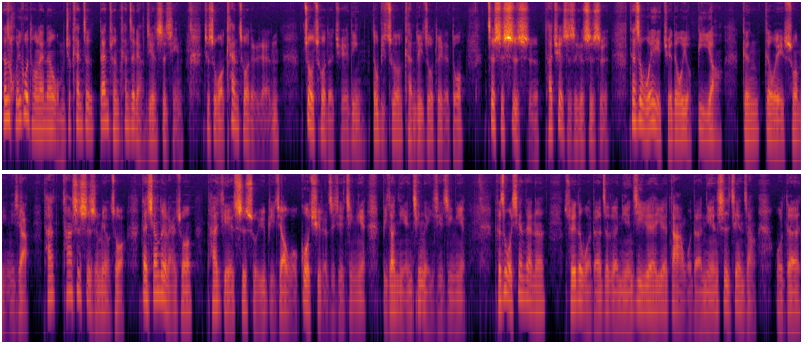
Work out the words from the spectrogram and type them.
但是回过头来呢，我们就看这单纯看这两件事情，就是我看错的人做错的决定，都比做看对做对的多，这是事实，它确实是一个事实。但是我也觉得我有必要跟各位说明一下。它它是事实没有错，但相对来说，它也是属于比较我过去的这些经验，比较年轻的一些经验。可是我现在呢，随着我的这个年纪越来越大，我的年事渐长，我的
